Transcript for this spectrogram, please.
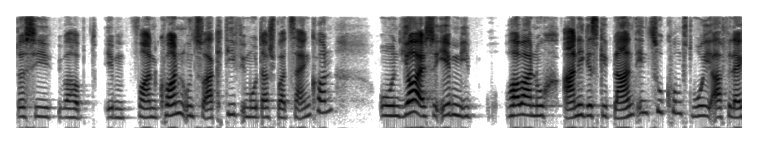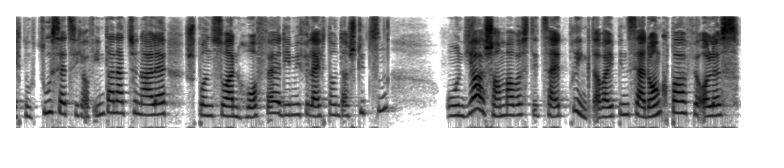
dass ich überhaupt eben fahren kann und so aktiv im Motorsport sein kann. Und ja, also eben, ich habe auch noch einiges geplant in Zukunft, wo ich auch vielleicht noch zusätzlich auf internationale Sponsoren hoffe, die mich vielleicht noch unterstützen. Und ja, schauen wir, was die Zeit bringt. Aber ich bin sehr dankbar für alles,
